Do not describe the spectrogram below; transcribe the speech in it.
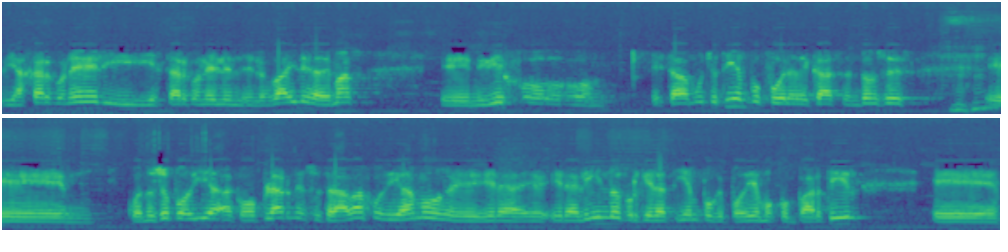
viajar con él y, estar con él en, los bailes. Además, eh, mi viejo estaba mucho tiempo fuera de casa, entonces cuando yo podía acoplarme a su trabajo, digamos, eh, era, era lindo porque era tiempo que podíamos compartir. Eh,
